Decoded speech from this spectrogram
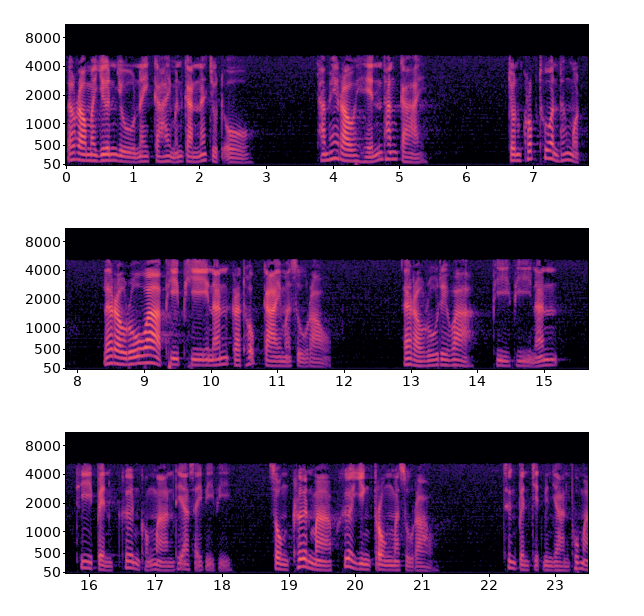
แล้วเรามายืนอยู่ในกายเหมือนกันนะจุดโอทำให้เราเห็นทั้งกาย จนครบถ้วนทั้งหมด และเรารู้ว่าพีพีนั้นกระทบกายมาสู่เรา และเรารู้ได้ว่าพีพีนั้นที่เป็นคลื่นของมารที่อาศัยพีพีส่งคลื่นมาเพื่อยิงตรงมาสู่เรา ซึ่งเป็นจิตวิญญาณผู้มา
